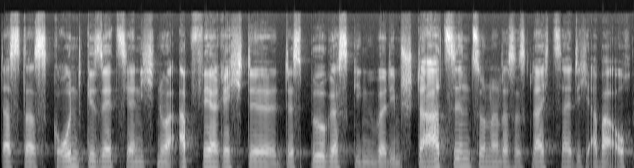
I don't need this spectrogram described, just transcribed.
dass das Grundgesetz ja nicht nur Abwehrrechte des Bürgers gegenüber dem Staat sind, sondern dass es gleichzeitig aber auch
